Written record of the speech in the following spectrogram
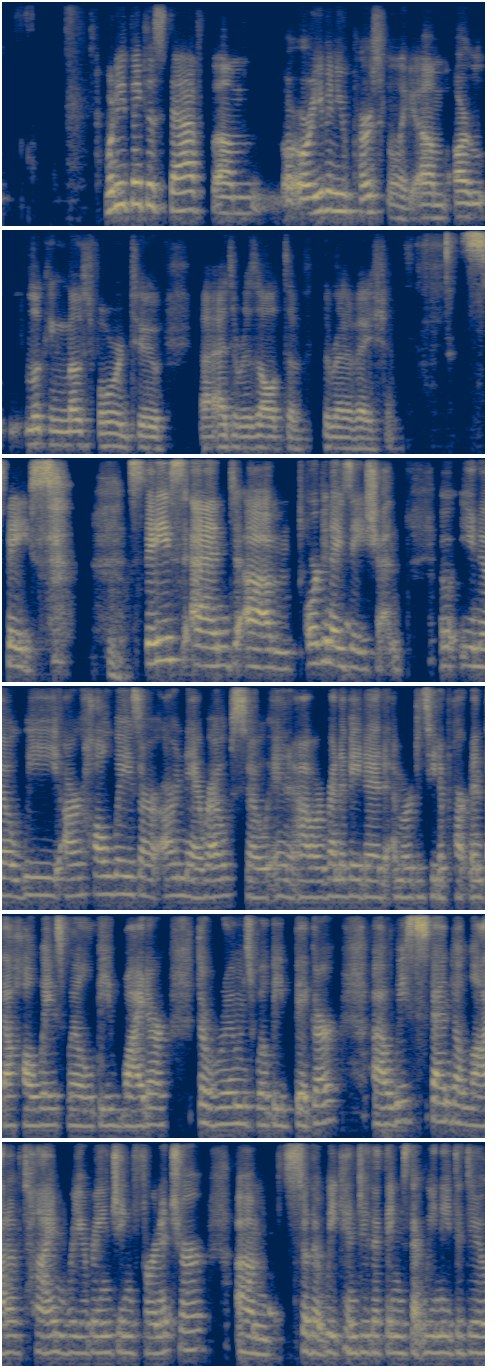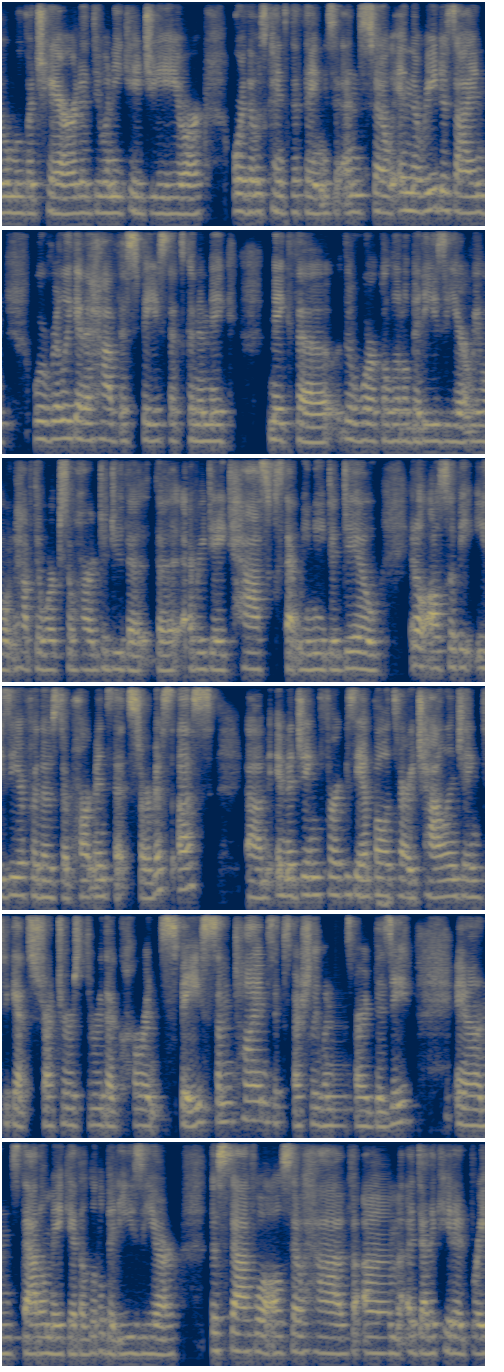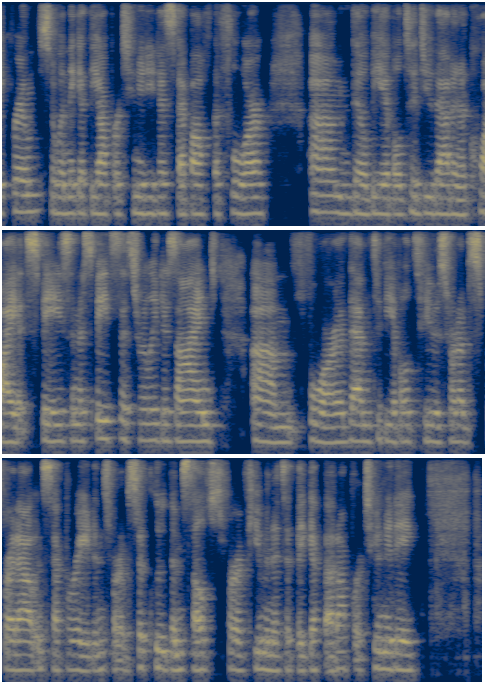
What do you think the staff, um, or, or, even you personally, um, are looking most forward to uh, as a result of the renovations? Space. Space and um, organization. Uh, you know, we our hallways are, are narrow. So in our renovated emergency department, the hallways will be wider, the rooms will be bigger. Uh, we spend a lot of time rearranging furniture um, so that we can do the things that we need to do, move a chair to do an EKG or or those kinds of things. And so in the redesign, we're really going to have the space that's going to make make the the work a little bit easier. We won't have to work so hard to do the the everyday tasks that we need to do. It'll also be easier for those departments that service us. Um, imaging, for example, it's very challenging to get stretchers through the current space sometimes, especially when it's very busy, and that'll make it a little bit easier. The staff will also have um, a dedicated break room, so when they get the opportunity to step off the floor, um, they'll be able to do that in a quiet space, in a space that's really designed um, for them to be able to sort of spread out and separate and sort of seclude themselves for a few minutes if they get that opportunity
